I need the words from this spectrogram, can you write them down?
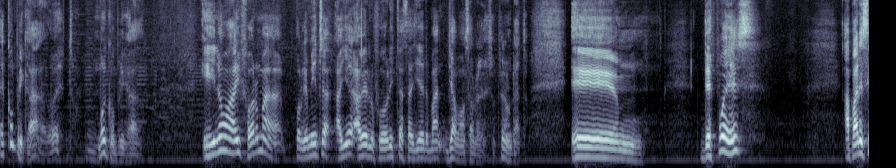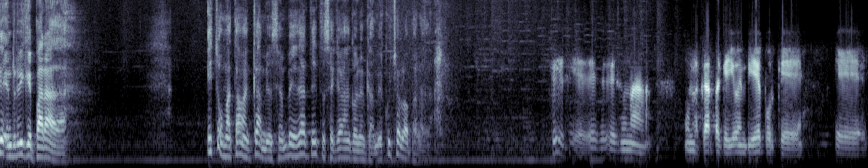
es complicado esto, muy complicado. Y no hay forma, porque mientras, ayer, a ver, los futbolistas ayer van, ya vamos a hablar de eso, espera un rato. Eh, después aparece Enrique Parada. Estos mataban cambios, en vez de darte esto se quedaban con el cambio. Escúchalo a parada. Sí, sí, es, es una, una carta que yo envié porque eh,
